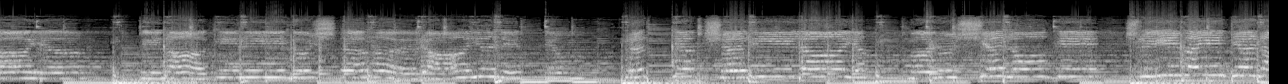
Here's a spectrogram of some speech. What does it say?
त्रिपुरान्तकाय पिनाकिनी दुष्टहराय नित्यम् प्रत्यक्षलीलाय मनुष्यलोके श्रीवैद्यनाथाय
